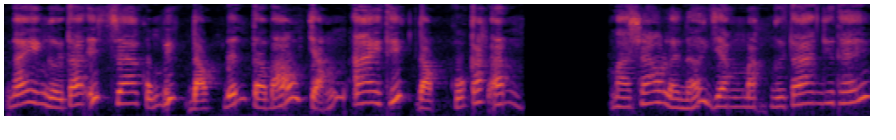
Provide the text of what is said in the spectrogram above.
Nay người ta ít ra cũng biết đọc đến tờ báo chẳng ai thiết đọc của các anh. Mà sao lại nở dằn mặt người ta như thế?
